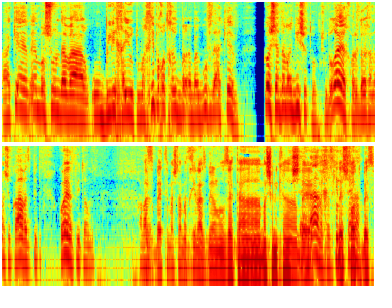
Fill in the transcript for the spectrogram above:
העקב אין בו שום דבר, הוא בלי חיות, הוא הכי פחות חיות בגוף זה העקב. קושי אדם מרגיש אותו, כשהוא דורך, או דורך על משהו כואב, אז פתאום, כואב פתאום. אבל אז בעצם מה שאתה מתחיל להסביר לנו זה את ה... מה שנקרא... שאלה, ב- מחזקים את בשפות, השאלה. בש-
